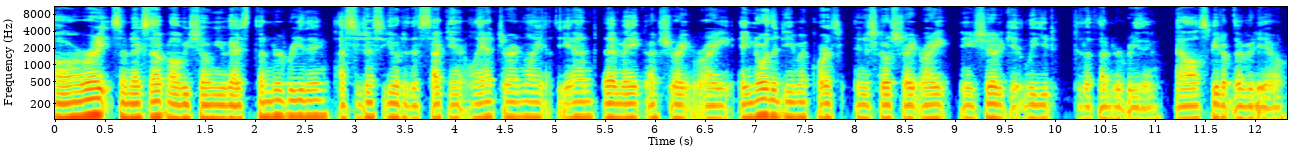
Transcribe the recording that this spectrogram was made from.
Alright, so next up I'll be showing you guys thunder breathing. I suggest you go to the second lantern light at the end, then make a straight right. Ignore the demon course and just go straight right, and you should get lead to the thunder breathing. Now I'll speed up the video.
